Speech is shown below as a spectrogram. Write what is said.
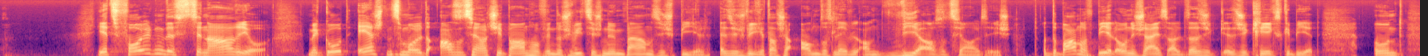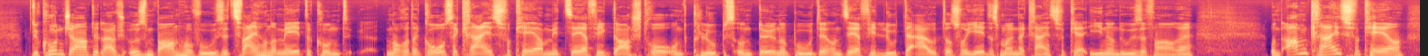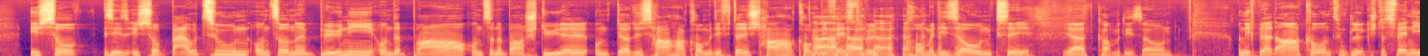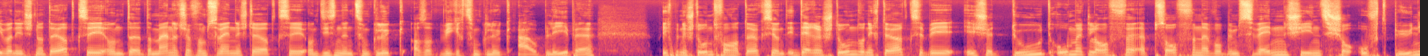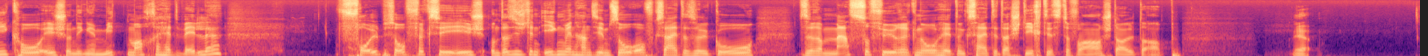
Jetzt folgendes Szenario. Man geht erstens mal, der asozialste Bahnhof in der Schweiz ist nicht mehr Bern, es ist Biel. Es ist wirklich, das ist ein anderes Level an, wie asozial es ist. Der Bahnhof Biel, ohne Scheiß, Alter, das ist, das ist ein Kriegsgebiet. Und du kommst an, du laufst aus dem Bahnhof raus, 200 Meter kommt noch der große Kreisverkehr mit sehr viel Gastro und Clubs und Dönerbuden und sehr viel lauten Autos, die jedes Mal in den Kreisverkehr rein und raus fahren. Und am Kreisverkehr ist so, es ist, ist so Bauzaun und so eine Bühne und eine Bar und so ein paar Stühle und dort ist HH Comedy, dort ist HH Comedy Festival Comedy Zone gesehen. Ja, Comedy Zone. Und ich bin halt angekommen und zum Glück ist der Sven Ivanic noch dort gewesen und äh, der Manager vom Sven ist dort gewesen und die sind dann zum Glück, also wirklich zum Glück auch geblieben. Ich bin eine Stunde vorher dort gewesen und in dieser Stunde, wo ich dort war, ist ein Dude rumgelaufen, ein Besoffener, der beim Sven scheint schon auf die Bühne gekommen ist und irgendwie mitmachen hat wollen. voll besoffen war. Und das ist dann irgendwann haben sie ihm so oft gesagt, er soll gehen, dass er ein Messer führen genommen hat und gesagt hat, er sticht jetzt den Veranstalter ab. Ja.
